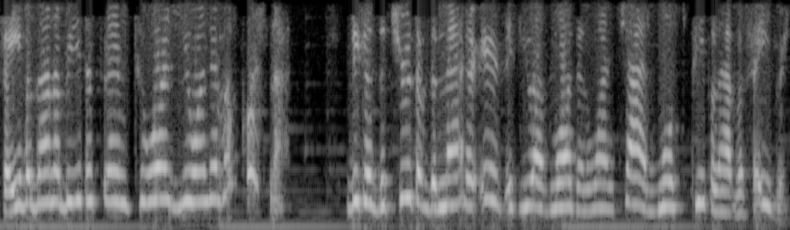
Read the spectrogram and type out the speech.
favor going to be the same towards you and them? Of course not. Because the truth of the matter is, if you have more than one child, most people have a favorite.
